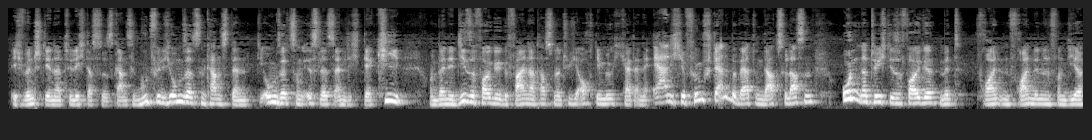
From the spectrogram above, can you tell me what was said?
Ich wünsche dir natürlich, dass du das Ganze gut für dich umsetzen kannst, denn die Umsetzung ist letztendlich der Key. Und wenn dir diese Folge gefallen hat, hast du natürlich auch die Möglichkeit, eine ehrliche 5-Sterne-Bewertung dazulassen und natürlich diese Folge mit Freunden, Freundinnen von dir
